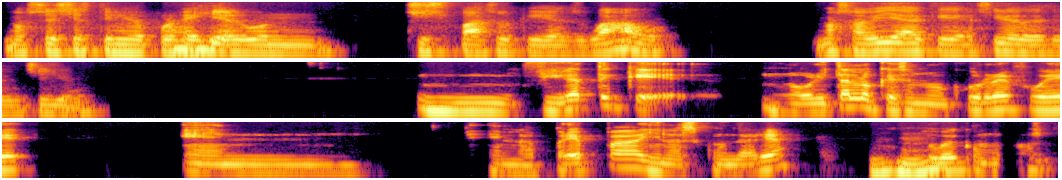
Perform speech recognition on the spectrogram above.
No sé si has tenido por ahí algún chispazo que digas, wow, no sabía que así de sencillo. Mm, Fíjate que ahorita lo que se me ocurre fue en, en la prepa y en la secundaria tuve como unos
